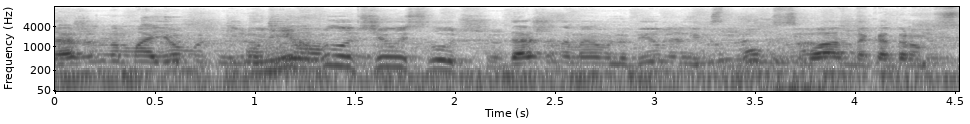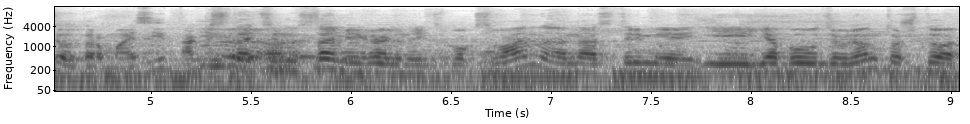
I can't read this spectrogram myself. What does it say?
Даже на моем У них любимом, получилось лучше. даже на моем любимом Xbox One, на котором все тормозит. А и- кстати, мы сами играли на Xbox One э, на стриме, и я был удивлен, то, что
